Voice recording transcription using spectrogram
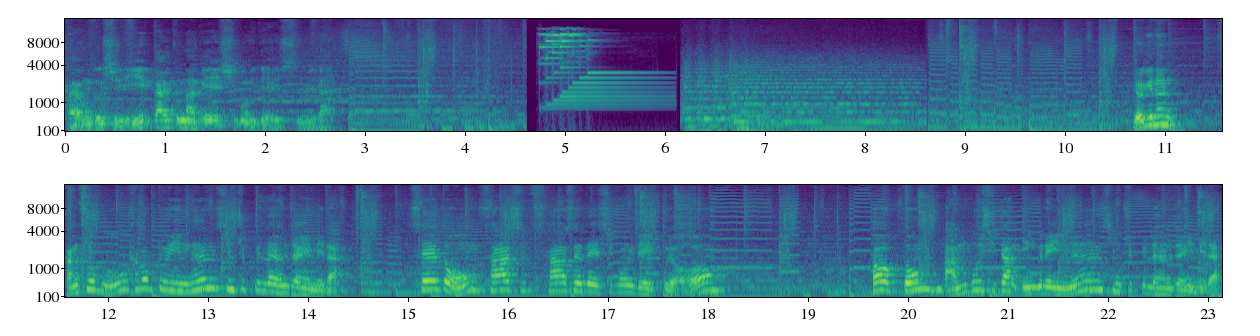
다용도실이 깔끔하게 시공이 되어 있습니다. 여기는 강서구 화곡동에 있는 신축 빌라 현장입니다. 세동 44세대 시공이 되어 있고요. 화곡동 남부시장 인근에 있는 신축 빌라 현장입니다.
